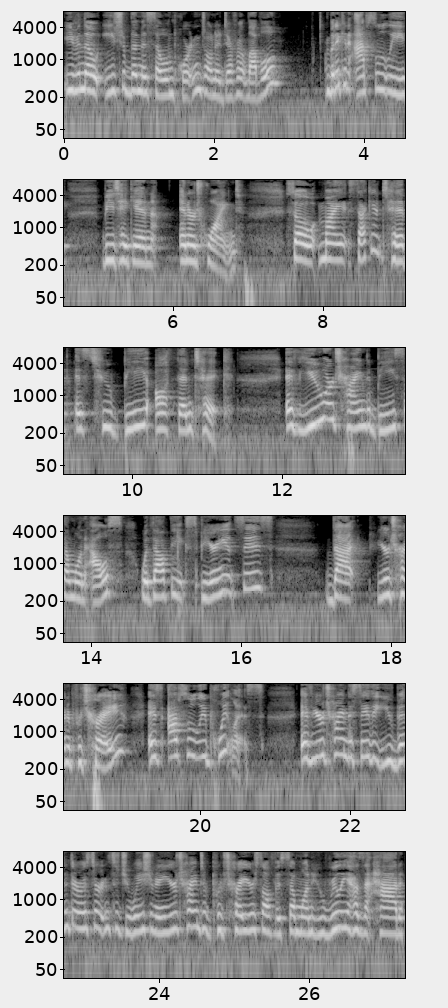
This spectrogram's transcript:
even though each of them is so important on a different level, but it can absolutely be taken intertwined. So, my second tip is to be authentic. If you are trying to be someone else without the experiences that you're trying to portray is absolutely pointless. If you're trying to say that you've been through a certain situation or you're trying to portray yourself as someone who really hasn't had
